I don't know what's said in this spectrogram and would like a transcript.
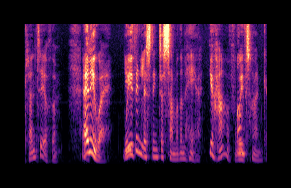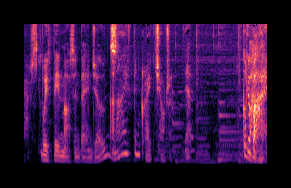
plenty of them. Anyway, We've we've been listening to some of them here you have on we've Time Ghost. we've been Martin Bain Jones. And I've been Craig Children. yeah. Goodbye.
